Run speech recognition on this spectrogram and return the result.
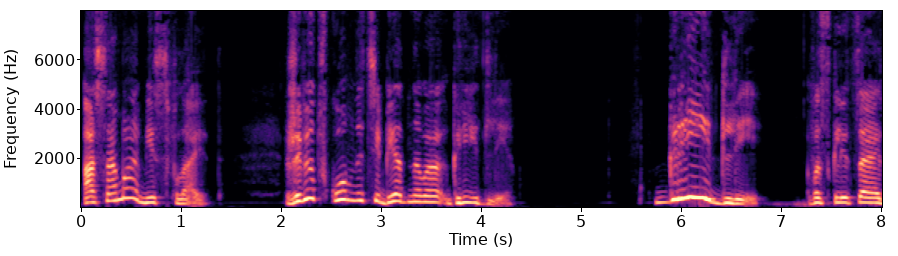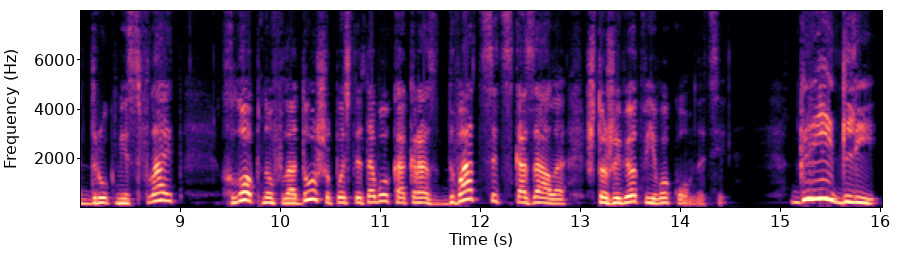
а сама мисс Флайт живет в комнате бедного Гридли. «Гридли!» — восклицает друг мисс Флайт, хлопнув в ладоши после того, как раз двадцать сказала, что живет в его комнате. «Гридли!»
